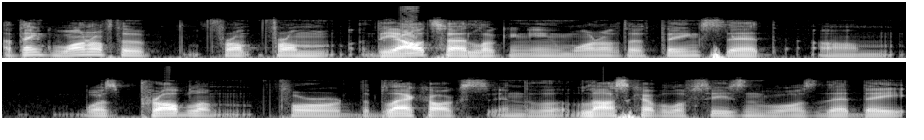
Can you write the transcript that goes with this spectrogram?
I think one of the from from the outside looking in, one of the things that um, was problem for the Blackhawks in the last couple of seasons was that they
